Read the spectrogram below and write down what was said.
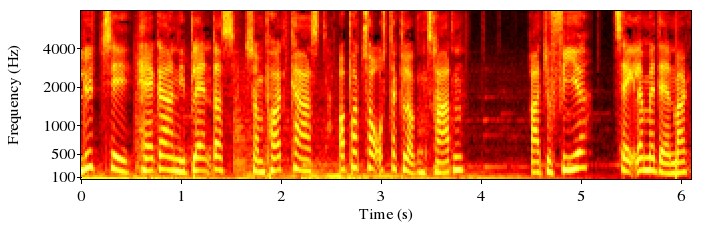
Lyt til Hackeren i Blanders som podcast og på torsdag kl. 13. Radio 4 taler med Danmark.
